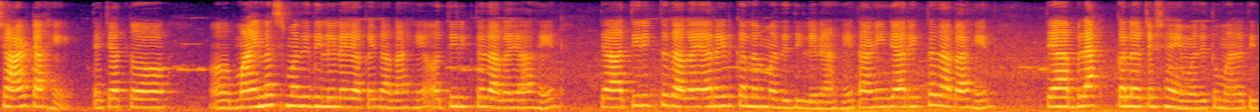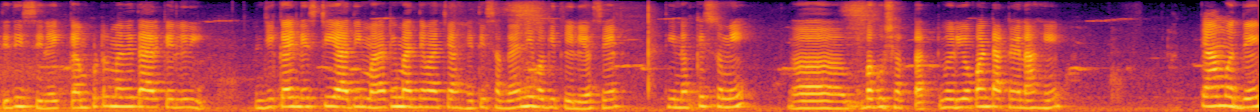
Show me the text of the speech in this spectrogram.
चार्ट आहे त्याच्यात मायनसमध्ये दिलेल्या ज्या काही जागा आहे अतिरिक्त जागा ज्या आहेत त्या अतिरिक्त जागा या रेड कलरमध्ये दिलेल्या आहेत आणि ज्या रिक्त जागा आहेत त्या ब्लॅक कलरच्या शाईमध्ये तुम्हाला तिथे दिसतील. एक कॅम्प्युटरमध्ये तयार केलेली जी काही लिस्ट ही यादी मराठी माध्यमाची आहे ती सगळ्यांनी बघितलेली असेल ती नक्कीच तुम्ही बघू शकतात. व्हिडिओ पण टाकलेला आहे. त्यामध्ये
